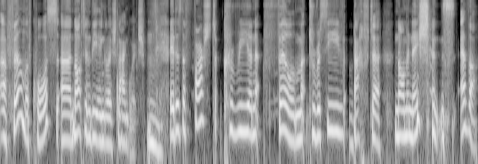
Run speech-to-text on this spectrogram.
uh, film, of course, uh, not in the English language. It is the first Korean film to receive BAFTA nominations ever.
